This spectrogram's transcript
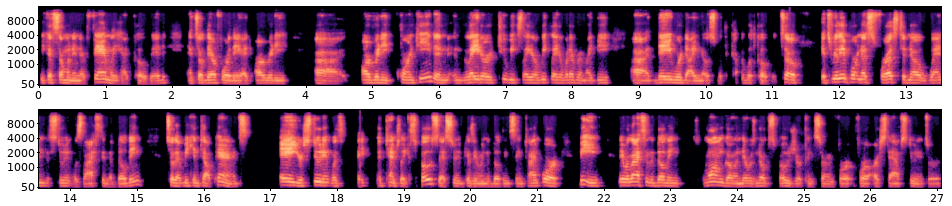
because someone in their family had COVID. And so therefore they had already, uh, already quarantined and, and, later, two weeks later, a week later, whatever it might be, uh, they were diagnosed with, with COVID. So it's really important for us to know when the student was last in the building so that we can tell parents a, your student was potentially exposed to that student because they were in the building at the same time, or B, they were last in the building long ago and there was no exposure concern for, for our staff students or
